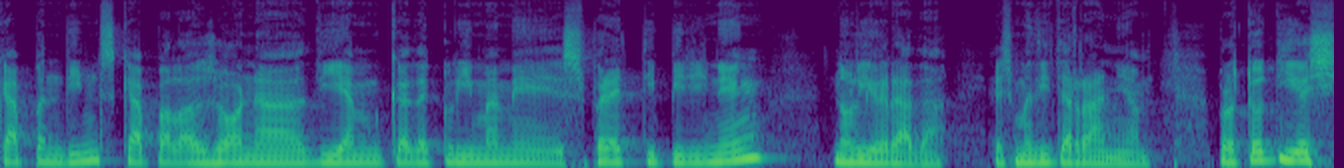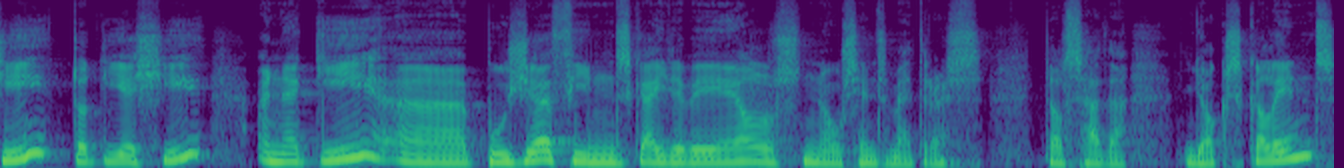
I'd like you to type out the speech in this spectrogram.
cap endins, cap a la zona, diem que de clima més fred i pirinenc, no li agrada, és mediterrània. Però tot i així, tot i així, en aquí eh, puja fins gairebé als 900 metres d'alçada llocs calents,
